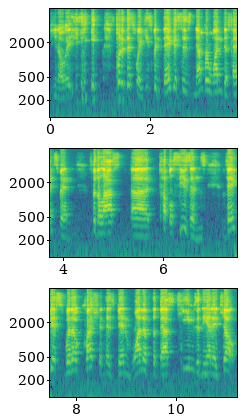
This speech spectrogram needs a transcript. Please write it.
you know, put it this way: he's been Vegas's number one defenseman for the last uh, couple seasons. Vegas, without question, has been one of the best teams in the NHL.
